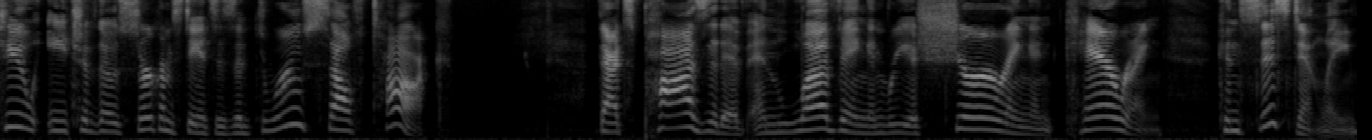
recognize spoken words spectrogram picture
to each of those circumstances. And through self talk, that's positive and loving and reassuring and caring consistently,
